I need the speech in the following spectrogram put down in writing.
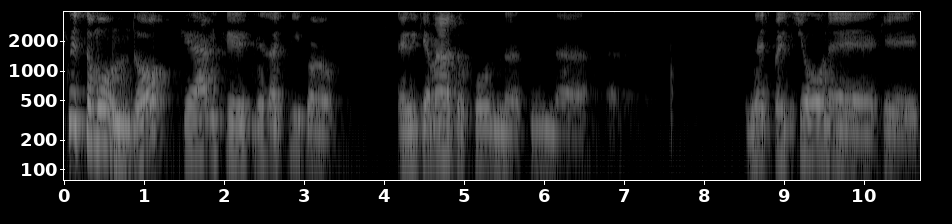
Questo mondo, che anche nell'articolo è richiamato con una, uh, un'espressione che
